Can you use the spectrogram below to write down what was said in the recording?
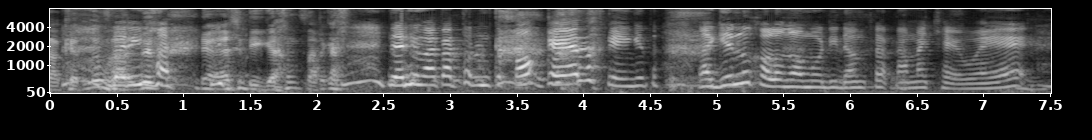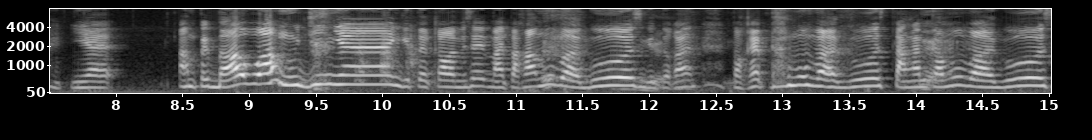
Toket lu Dari bagus, yang harus digampar kan? dari mata turun ke toket kayak gitu. Lagian lu kalau nggak mau didampet sama cewek, ya sampai bawah mujinya gitu. Kalau misalnya mata kamu bagus gitu kan, toket kamu bagus, tangan Nggak. kamu bagus,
